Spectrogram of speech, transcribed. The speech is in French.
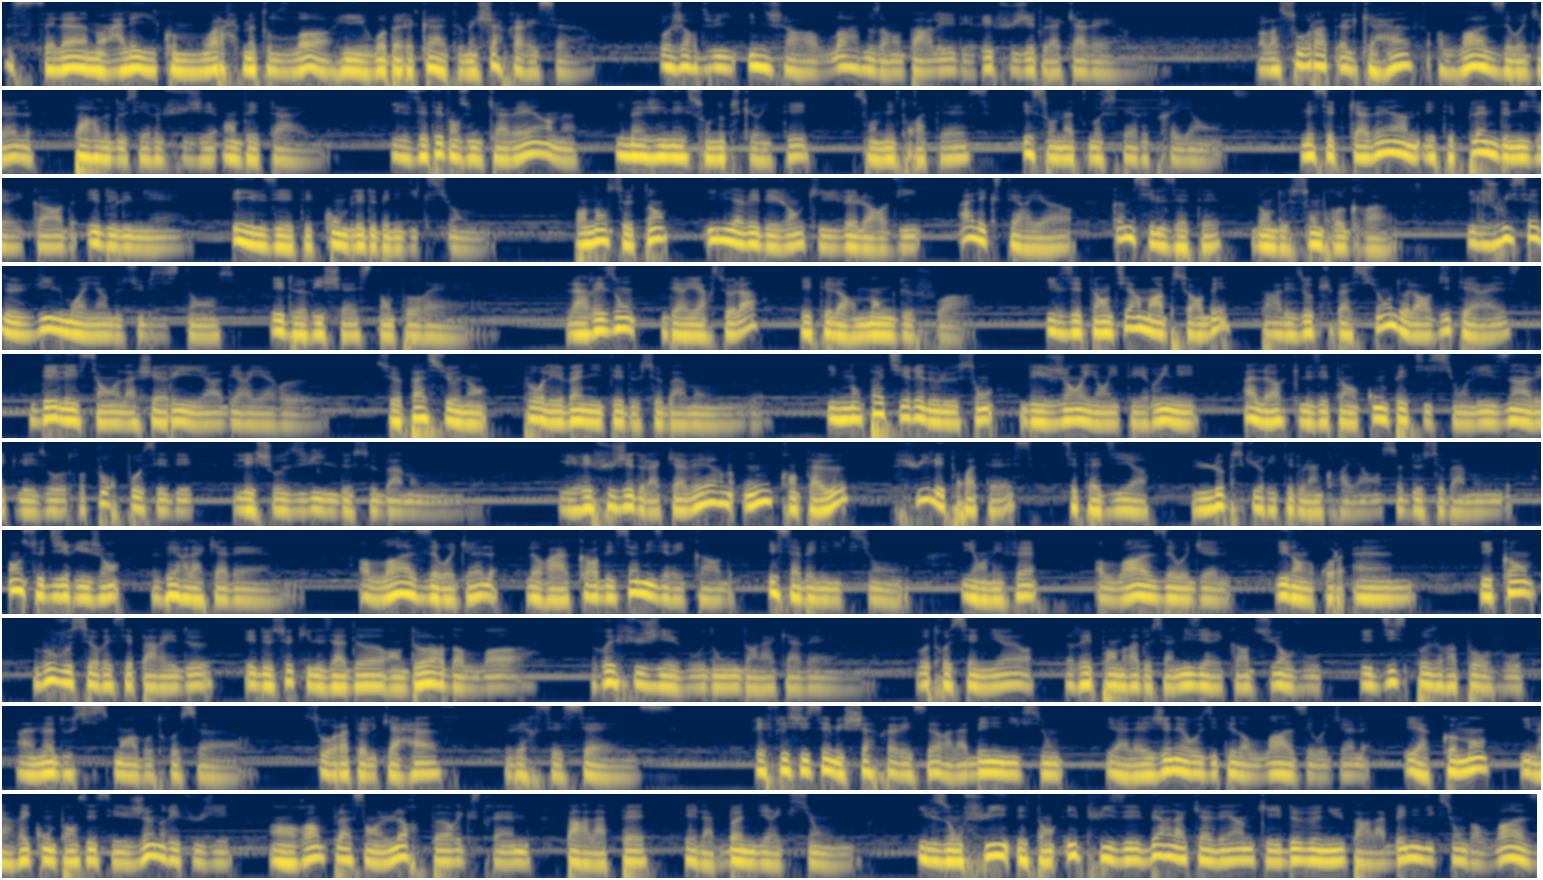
Assalamu alaikum wa rahmatullahi wa barakatuh, mes chers frères et sœurs. Aujourd'hui, Inch'Allah, nous allons parler des réfugiés de la caverne. Dans la sourate Al-Kahf, Allah Azzawajal parle de ces réfugiés en détail. Ils étaient dans une caverne, imaginez son obscurité, son étroitesse et son atmosphère effrayante. Mais cette caverne était pleine de miséricorde et de lumière, et ils y étaient comblés de bénédictions. Pendant ce temps, il y avait des gens qui vivaient leur vie à l'extérieur comme s'ils étaient dans de sombres grottes. Ils jouissaient de vils moyens de subsistance et de richesses temporaires. La raison derrière cela était leur manque de foi. Ils étaient entièrement absorbés par les occupations de leur vie terrestre, délaissant la chéria derrière eux, se passionnant pour les vanités de ce bas monde. Ils n'ont pas tiré de leçons des gens ayant été ruinés alors qu'ils étaient en compétition les uns avec les autres pour posséder les choses viles de ce bas monde. Les réfugiés de la caverne ont, quant à eux, fui l'étroitesse, c'est-à-dire l'obscurité de l'incroyance de ce bas monde, en se dirigeant vers la caverne. Allah Azzawajal leur a accordé sa miséricorde et sa bénédiction. Et en effet, Allah Azzawajal dit dans le Coran Et quand vous vous serez séparés d'eux et de ceux qu'ils adorent en dehors d'Allah, Réfugiez-vous donc dans la caverne. Votre Seigneur répandra de sa miséricorde sur vous et disposera pour vous un adoucissement à votre sœur. Surat al-Kahf, verset 16. Réfléchissez mes chers frères et sœurs à la bénédiction et à la générosité d'Allah et à comment il a récompensé ces jeunes réfugiés en remplaçant leur peur extrême par la paix et la bonne direction. Ils ont fui étant épuisés vers la caverne qui est devenue par la bénédiction d'Allah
